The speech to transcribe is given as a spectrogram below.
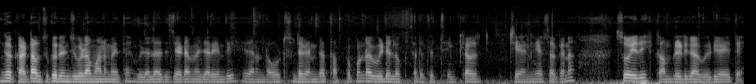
ఇంకా కట్అఫ్స్ గురించి కూడా మనమైతే వీడియోలో అయితే చేయడమే జరిగింది. ఏదైనా డౌట్స్ ఉంటే కనుక తప్పకుండా వీడియోలో ఒకసారి అయితే చెక్ చేయండి guys, ఓకేనా సో ఇది కంప్లీట్గా వీడియో అయితే.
